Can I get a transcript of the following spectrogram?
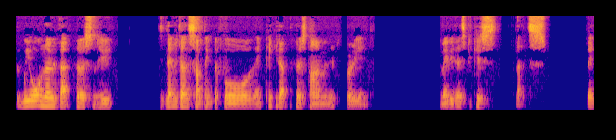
we all know that person who has never done something before, they pick it up the first time and it's brilliant. Maybe that's because that's they're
